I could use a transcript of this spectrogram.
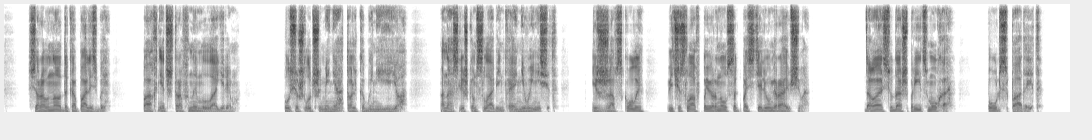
Все равно докопались бы. Пахнет штрафным лагерем. Пусть уж лучше меня, только бы не ее. Она слишком слабенькая, не вынесет». И, сжав скулы, Вячеслав повернулся к постели умирающего. «Давай сюда шприц, муха. Пульс падает».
